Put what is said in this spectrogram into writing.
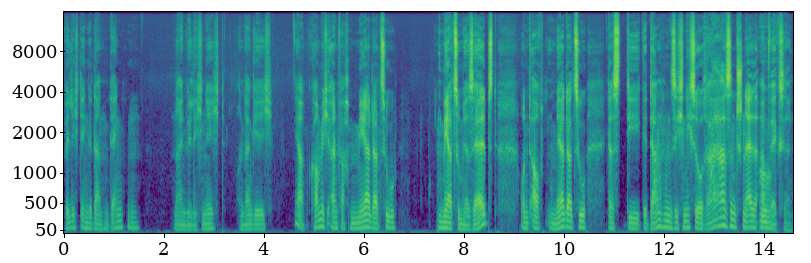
Will ich den Gedanken denken? Nein, will ich nicht. Und dann gehe ich, ja, komme ich einfach mehr dazu, mehr zu mir selbst und auch mehr dazu, dass die Gedanken sich nicht so rasend schnell mhm. abwechseln.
